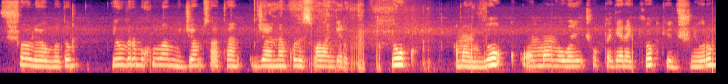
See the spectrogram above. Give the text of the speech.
Şöyle yolladım. Yıldırımı kullanmayacağım. Zaten cehennem kulesi falan gerek yok. Aman yok. Ondan dolayı çok da gerek yok diye düşünüyorum.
